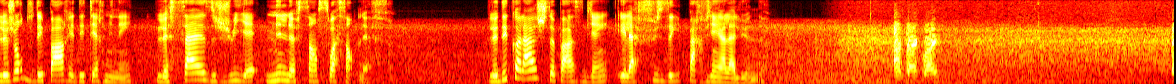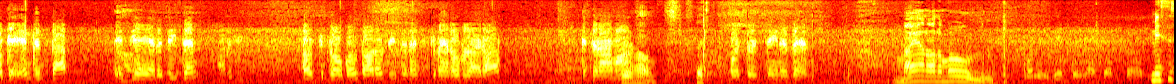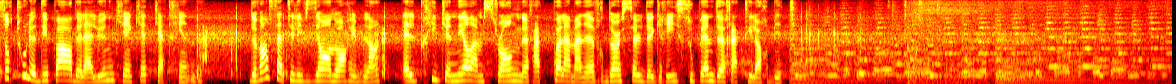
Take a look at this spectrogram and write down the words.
Le jour du départ est déterminé, le 16 juillet 1969. Le décollage se passe bien et la fusée parvient à la Lune. Contact light. Okay, engine stop. ACA at a descent. Host control, both auto, descent engine command override off. Engine arm We're on. home. 413 is in. Man on the moon. Mais c'est surtout le départ de la Lune qui inquiète Catherine. Devant sa télévision en noir et blanc, elle prie que Neil Armstrong ne rate pas la manœuvre d'un seul degré sous peine de rater l'orbite.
